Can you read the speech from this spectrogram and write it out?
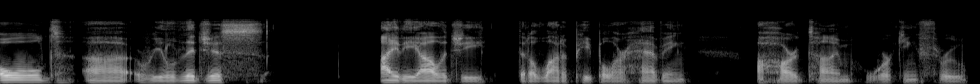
old uh, religious ideology that a lot of people are having a hard time working through.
